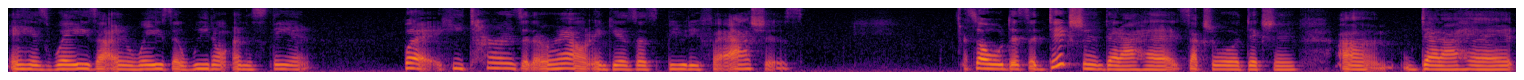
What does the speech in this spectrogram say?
and his ways are in ways that we don't understand. But he turns it around and gives us beauty for ashes. So, this addiction that I had, sexual addiction um, that I had,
